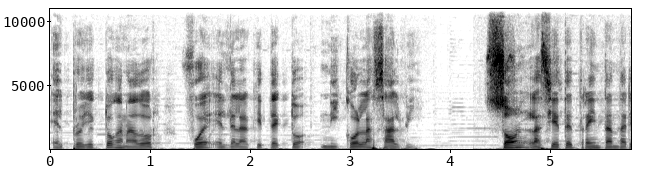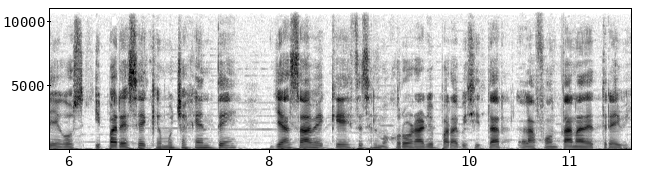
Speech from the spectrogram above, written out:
El proyecto ganador fue el del arquitecto Nicola Salvi. Son las 7.30 andariegos y parece que mucha gente ya sabe que este es el mejor horario para visitar la Fontana de Trevi.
